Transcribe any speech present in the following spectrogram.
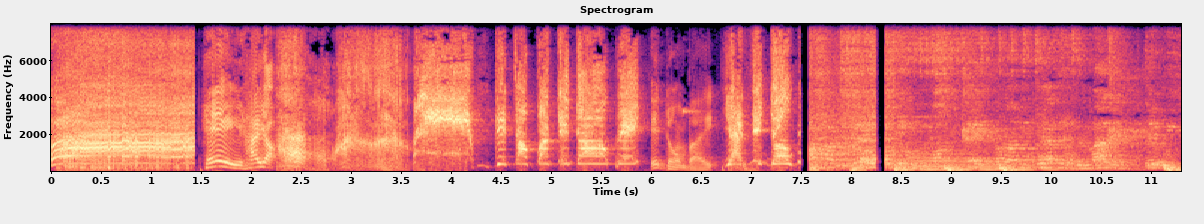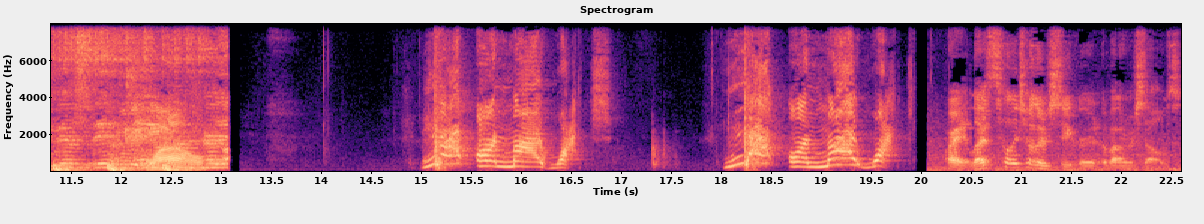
Ah. Hey, how y'all? Get your fucking dog, bitch! It don't bite. Yes, it do! Wow. Not on my watch. Not on my watch. Alright, let's tell each other a secret about ourselves.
